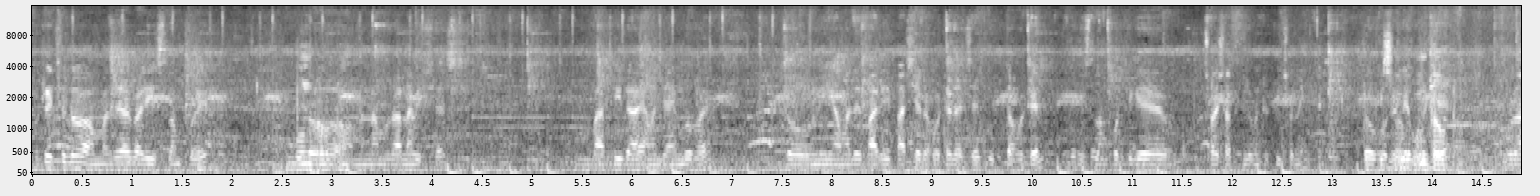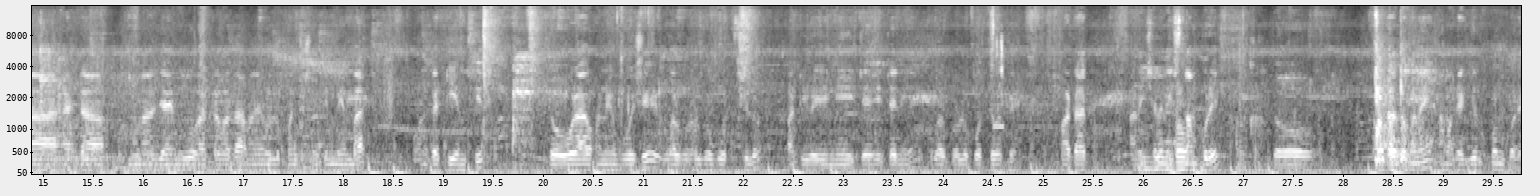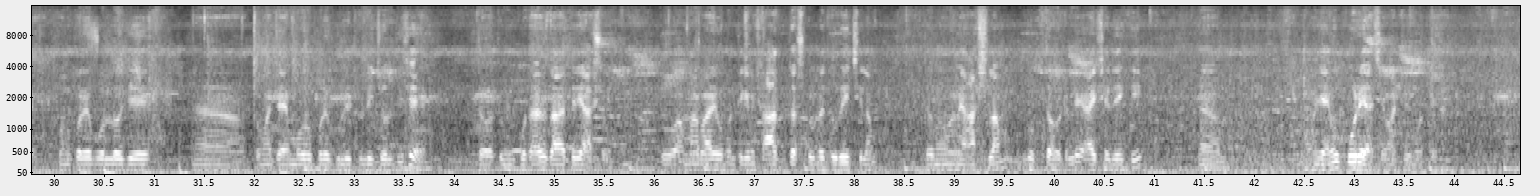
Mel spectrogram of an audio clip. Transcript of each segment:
ঘটেছিল আমাদের বাড়ি ইসলামপুরে। বন্ধু আমার নাম রানা বিশ্বাস। বাপি রায় আমার জাইম্বু হয় তো উনি আমাদের বাড়ির পাশের হোটেল আছে গুপ্তা হোটেল। ইসলামপুর থেকে ছয় সাত কিলোমিটার পিছনে। তো হোটেলে ওরা একটা ওনার জাইম্বু একটা কথা আমাদের হলো পঞ্চাশ সমিতির মেম্বার ওখানকার টিএমসির তো ওরা ওখানে বসে গল্প গল্প করছিল পার্টি বাড়ি নিয়ে এটা এটা নিয়ে গল্প গল্প করতে করতে। হঠাৎ আমি ছিলাম ইসলামপুরে। তো হঠাৎ ওখানে আমাকে একজন ফোন করে। ফোন করে বলল যে তোমার জায়ম্বুর উপরে গুলি টুলি চলতেছে তো তুমি কোথায় আছো? তাড়াতাড়ি আসো। তো আমার বাড়ি ওখান থেকে আমি সাত দশ কিলোমিটার দূরেই ছিলাম। তো আমি ওখানে আসলাম গুপ্তা হোটেলে আইসে দেখি আমার জায়গা পড়ে আছে মাটির মধ্যে।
